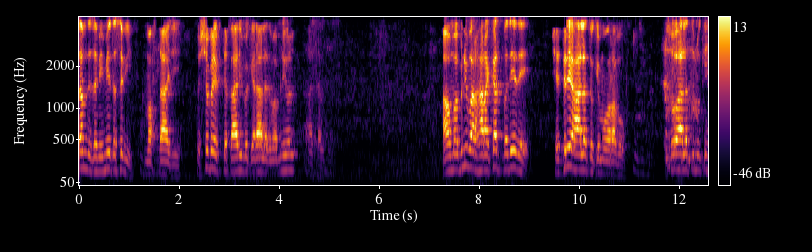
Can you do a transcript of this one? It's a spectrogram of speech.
زم د زميمه ته سوي محتاجي نو شبه افتقاری به کراله د مبني ول اصل او مبني بر حرکت پدې دی چې درې حالتو کې موربو سو حالتونو کې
